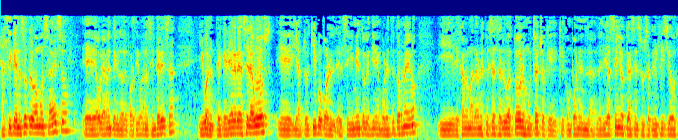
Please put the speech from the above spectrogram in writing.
Así que nosotros vamos a eso. obviamente que lo deportivo nos interesa. Y bueno, te quería agradecer a vos y a tu equipo por el seguimiento que tienen por este torneo y déjame mandar un especial saludo a todos los muchachos que, componen la, Liga Señor, que hacen sus sacrificios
